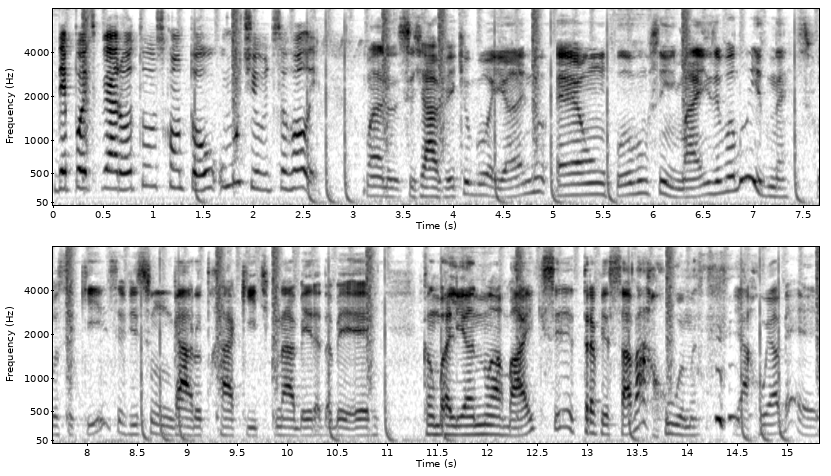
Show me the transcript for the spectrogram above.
Depois que o garoto os contou o motivo de seu rolê. Mano, você já vê que o goiano é um povo, assim, mais evoluído, né? Se fosse aqui, você visse um garoto raquítico na beira da BR cambaleando numa bike, você atravessava a rua, mano. E a rua é a BR.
